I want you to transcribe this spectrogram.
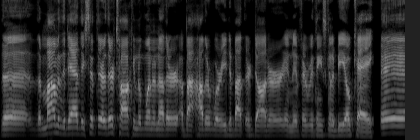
the the mom and the dad they sit there they're talking to one another about how they're worried about their daughter and if everything's going to be okay and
